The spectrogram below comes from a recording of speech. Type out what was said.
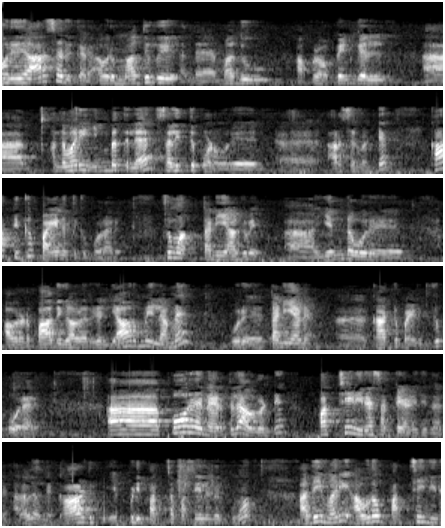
ஒரு அரசர் இருக்கார். அவர் மதுவு அந்த மது அப்புறம் பெண்கள் அந்த மாதிரி இன்பத்தில் சலித்து போன ஒரு அரசர் வந்துட்டு காட்டுக்கு பயணத்துக்கு போறாரு. சும்மா தனியாகவே எந்த ஒரு அவரோட பாதுகாவலர்கள் யாருமே இல்லாம ஒரு தனியான காட்டு பயணத்துக்கு போறாரு. போற நேரத்துல அவர் வந்துட்டு பச்சை நிற சட்டை அணிஞ்சிருந்தாரு அதாவது அந்த காடு எப்படி பச்சை பசையிலன்னு இருக்குமோ அதே மாதிரி அவரும் பச்சை நிற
